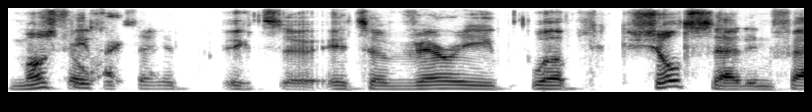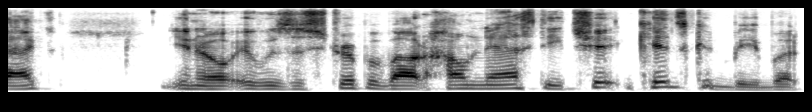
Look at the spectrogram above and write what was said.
Most So people I- say it, it's a, it's a very well. Schulz said, in fact, you know, it was a strip about how nasty chi- kids could be. But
